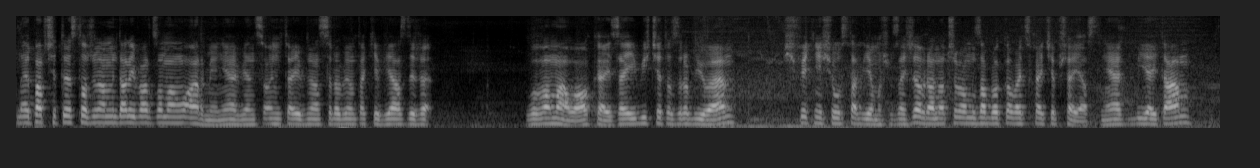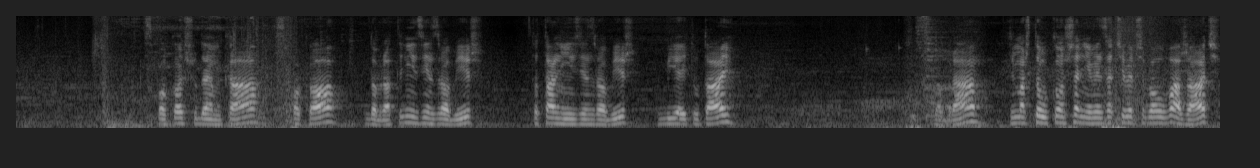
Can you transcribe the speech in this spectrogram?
No ale patrzcie, to jest to, że mamy dalej bardzo małą armię, nie? Więc oni tutaj w nas robią takie wjazdy, że... Głowa mała, okej, zajebiście to zrobiłem. Świetnie się ustawiłem, muszę znać. Dobra, no trzeba mu zablokować, słuchajcie, przejazd, nie? Wbijaj tam. Spoko, siódemka, spoko. Dobra, ty nic nie zrobisz. Totalnie nic nie zrobisz. Wbijaj tutaj. Dobra. Ty masz to ukąszenie, więc za ciebie trzeba uważać.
